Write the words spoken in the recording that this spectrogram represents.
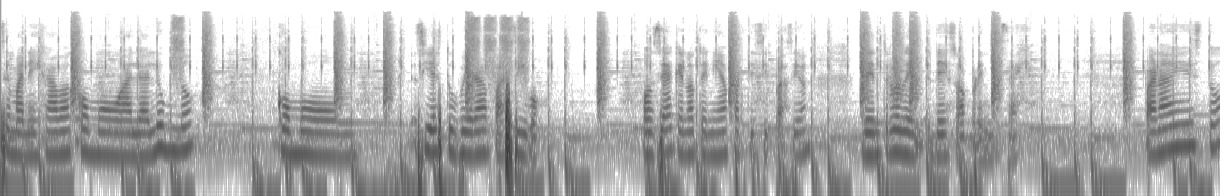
se manejaba como al alumno como si estuviera pasivo, o sea que no tenía participación dentro de, su aprendizaje. Para esto,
